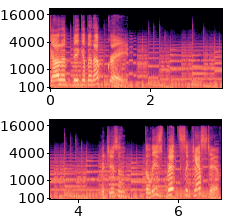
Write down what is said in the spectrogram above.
got a big of an upgrade. Which isn't the least bit suggestive.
